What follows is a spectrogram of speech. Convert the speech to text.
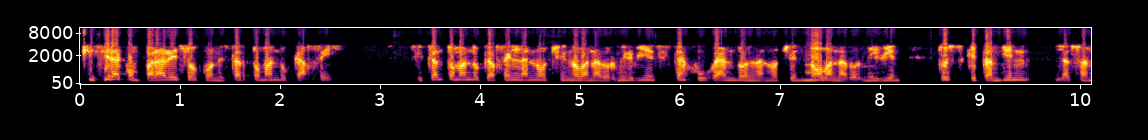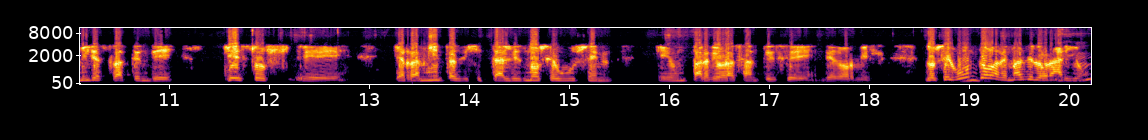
quisiera comparar eso con estar tomando café. Si están tomando café en la noche no van a dormir bien, si están jugando en la noche no van a dormir bien. Entonces que también las familias traten de que estos eh, herramientas digitales no se usen eh, un par de horas antes de, dormir. Lo segundo, además del horario,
